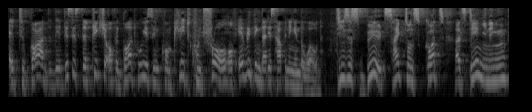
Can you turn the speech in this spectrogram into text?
And to God, th- this is the picture of a God who is in complete control of everything that is happening in the world. Dieses Bild zeigt uns Gott als denjenigen,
